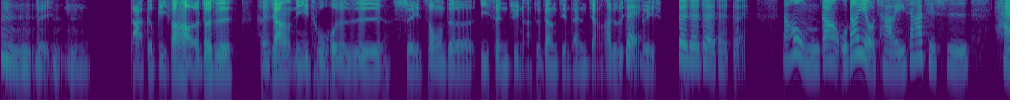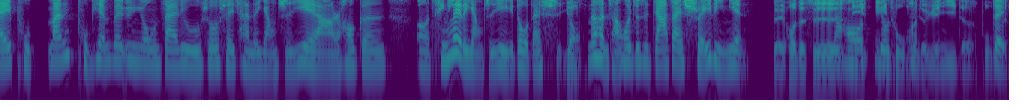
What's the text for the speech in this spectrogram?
嗯嗯，对，嗯，打个比方好了，就是很像泥土或者是水中的益生菌啊，就这样简单讲，它就是一堆。嗯对对对对对。然后我们刚我刚刚也有查了一下，它其实还普蛮普遍被运用在，例如说水产的养殖业啊，然后跟呃禽类的养殖业也都有在使用。嗯那很常会就是加在水里面，对，或者是泥泥土嘛，嗯就园艺的部对分。，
